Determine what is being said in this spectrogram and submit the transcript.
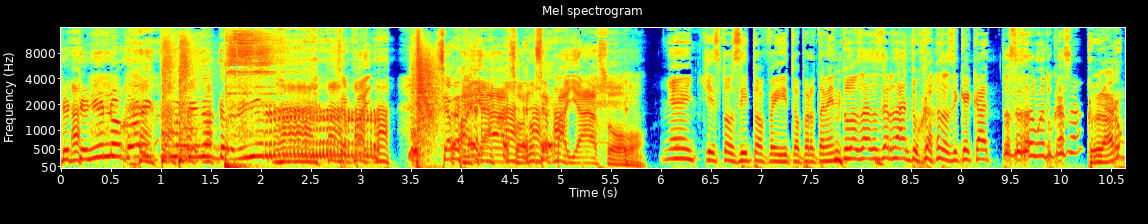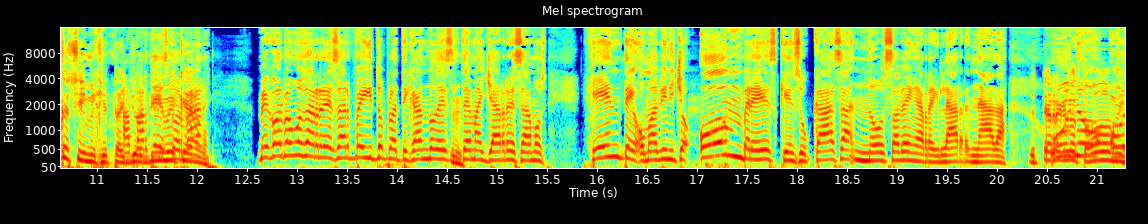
que teniendo cara y tú me vienes a reír. Sea, pa- sea payaso, no sea payaso. Eh, chistosito, feito. Pero también tú no sabes hacer nada en tu casa, así que ca- ¿tú haces algo en tu casa? Claro que sí, mijita. Yo Aparte de dime qué estorbar. hago. Mejor vamos a rezar, Feito, platicando de este Mm. tema. Ya rezamos. Gente, o más bien dicho, hombres que en su casa no saben arreglar nada. Yo te arreglo todo, mija.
